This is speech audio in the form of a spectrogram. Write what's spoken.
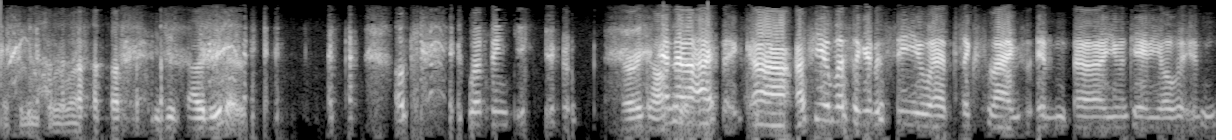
that's the news for your life. you just gotta be there. okay. Well thank you. Very And confident. uh, I think uh, a few of us are going to see you at Six Flags in uh, Unitario in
